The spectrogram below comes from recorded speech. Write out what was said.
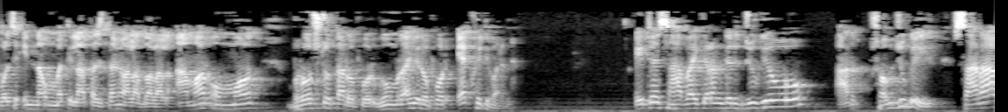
বলেছে, ইন্না উম্মতি আল্লাহ দলাল। আমার ভ্রষ্টতার ওপর, গুমরাহির ওপর এক হইতে পারে না। এটা যুগেও আর সব যুগেই সারা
